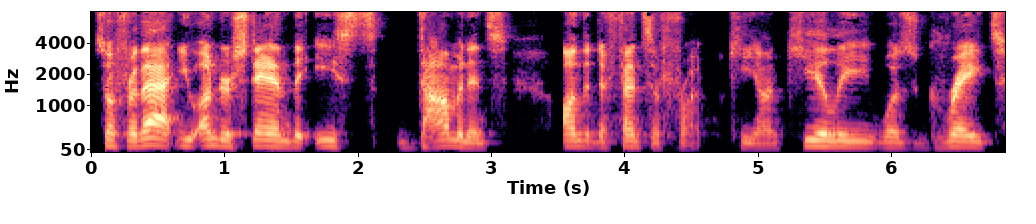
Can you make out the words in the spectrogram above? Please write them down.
So for that, you understand the East's dominance on the defensive front. Keon Keeley was great.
